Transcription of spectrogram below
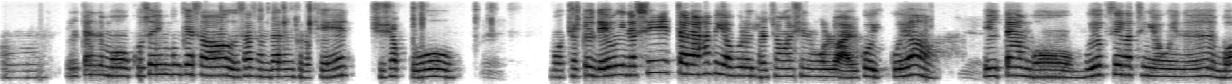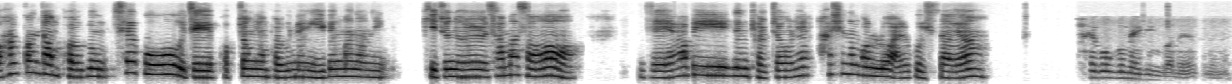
어, 일단은 뭐 고소인분께서 의사 전달은 그렇게 해 주셨고 네. 뭐 댓글 내용이나 시기에 따라 합의 여부를 결정하시는 걸로 알고 있고요. 일단 뭐 무역죄 같은 경우에는 뭐 한 건당 벌금 최고 이제 법정용 벌금형이 200만 원 기준을 삼아서 이제 합의금 결정을 해- 하시는 걸로 알고 있어요. 최고 금액인 거네요, 그러면.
